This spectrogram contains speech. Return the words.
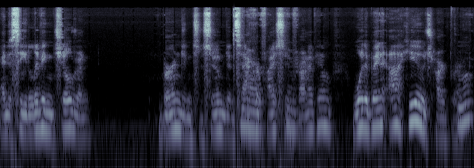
and to see living children burned and consumed and sacrificed in yeah. front of him would have been a huge heartbreak. Well,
